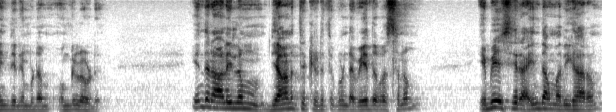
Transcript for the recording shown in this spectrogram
ஐந்து நிமிடம் உங்களோடு. இந்த நாளிலும் தியானத்துக்கு எடுத்துக்கொண்ட வேத வசனம் எபேசியர் ஐந்தாம் அதிகாரம்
